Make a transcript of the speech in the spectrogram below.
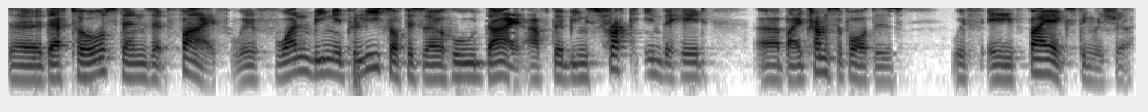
The death toll stands at five, with one being a police officer who died after being struck in the head uh, by Trump supporters with a fire extinguisher.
